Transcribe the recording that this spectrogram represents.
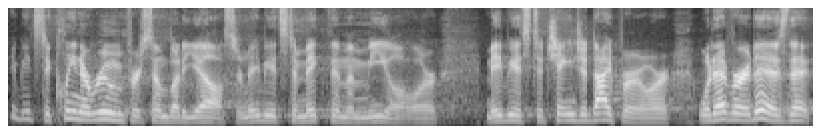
Maybe it's to clean a room for somebody else, or maybe it's to make them a meal, or maybe it's to change a diaper, or whatever it is that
